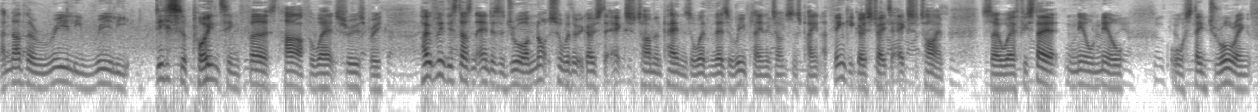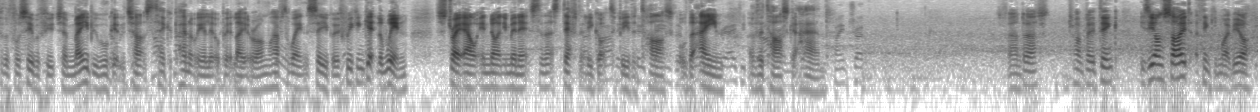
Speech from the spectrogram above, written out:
Another really, really disappointing first half away at Shrewsbury. Hopefully this doesn't end as a draw. I'm not sure whether it goes to extra time and pens or whether there's a replay in the Johnson's paint. I think it goes straight to extra time. So uh, if you stay at nil-nil or stay drawing for the foreseeable future, maybe we'll get the chance to take a penalty a little bit later on. We'll have to wait and see. But if we can get the win straight out in 90 minutes, then that's definitely got to be the task or the aim of the task at hand. Found us. Try and play dink. Is he onside? I think he might be off.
